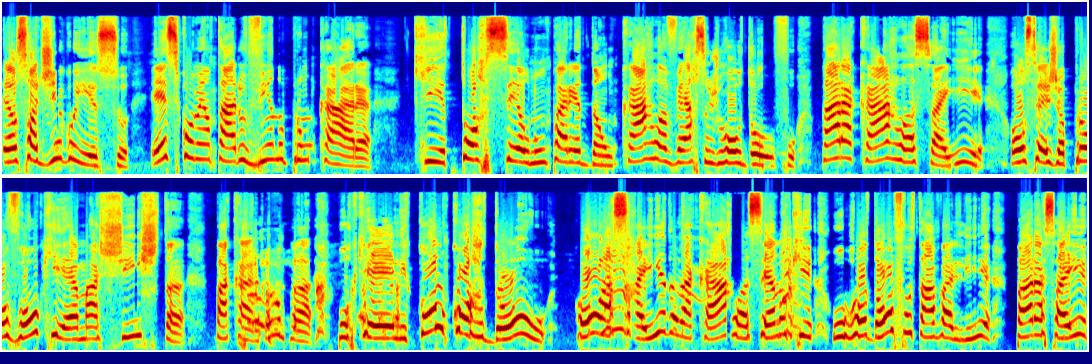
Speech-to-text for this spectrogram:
eu só digo isso. Esse comentário vindo pra um cara que torceu num paredão Carla versus Rodolfo para Carla sair, ou seja, provou que é machista pra caramba, porque ele concordou com a saída da Carla, sendo que o Rodolfo estava ali para sair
